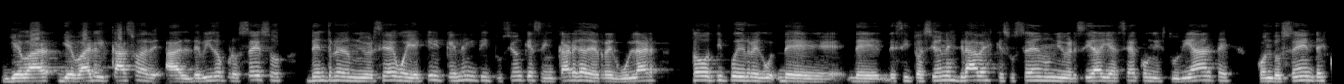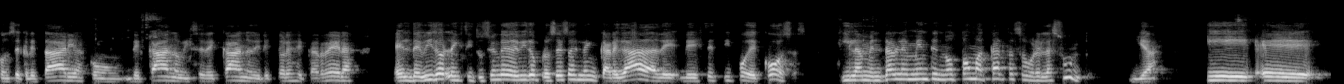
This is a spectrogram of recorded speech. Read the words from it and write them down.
llevar, llevar el caso al debido proceso dentro de la Universidad de Guayaquil, que es la institución que se encarga de regular todo tipo de, de, situaciones graves que suceden en la universidad, ya sea con estudiantes, con docentes, con secretarias, con decano, vicedecano, directores de carrera. el debido, la institución de debido proceso es la encargada de, este tipo de cosas y lamentablemente no toma cartas sobre el asunto, ¿ya? Y eh,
